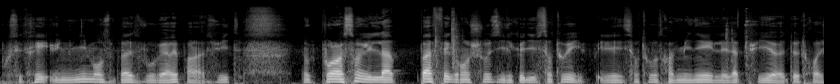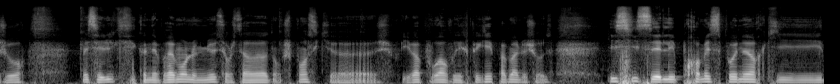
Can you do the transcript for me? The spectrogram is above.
pour se créer une immense base, vous verrez par la suite. Donc pour l'instant il n'a pas fait grand chose, Illicodif surtout il, est surtout en train de miner, il est là depuis 2-3 euh, jours. Mais c'est lui qui connaît vraiment le mieux sur le serveur, donc je pense qu'il va pouvoir vous expliquer pas mal de choses. Ici, c'est les premiers spawners qui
